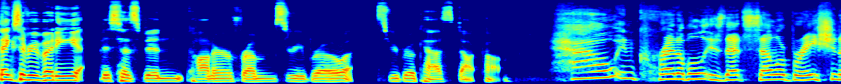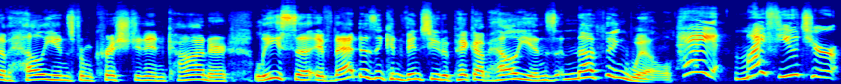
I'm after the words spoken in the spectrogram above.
Thanks, everybody. This has been Connor from Cerebro, cerebrocast.com. How incredible is that celebration of Hellions from Christian and Connor? Lisa, if that doesn't convince you to pick up Hellions, nothing will. Hey, my future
